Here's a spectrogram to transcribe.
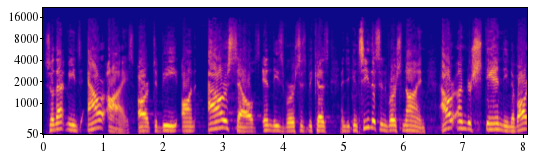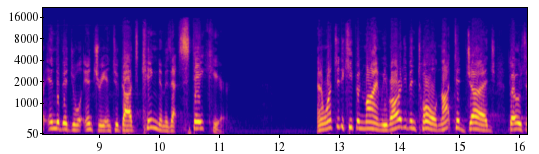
So that means our eyes are to be on ourselves in these verses because, and you can see this in verse 9, our understanding of our individual entry into God's kingdom is at stake here. And I want you to keep in mind, we've already been told not to judge those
